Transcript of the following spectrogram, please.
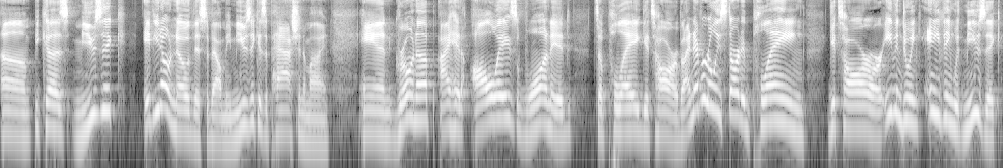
um, because music, if you don't know this about me, music is a passion of mine. And growing up, I had always wanted to play guitar, but I never really started playing guitar or even doing anything with music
